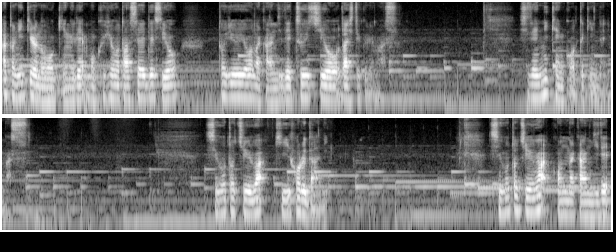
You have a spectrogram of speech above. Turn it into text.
あと2キロのウォーキングで目標達成ですよ。というような感じで通知を出してくれます。自然に健康的になります。仕事中はキーホルダーに。仕事中はこんな感じで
